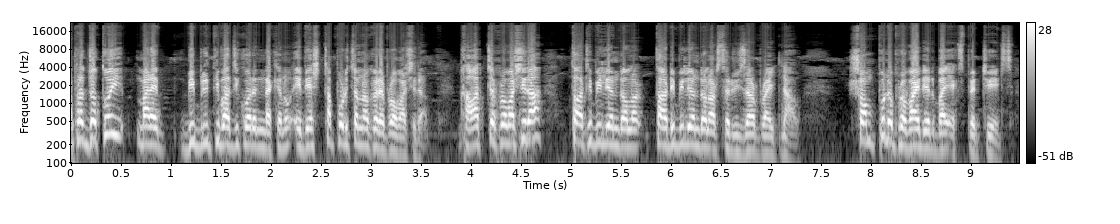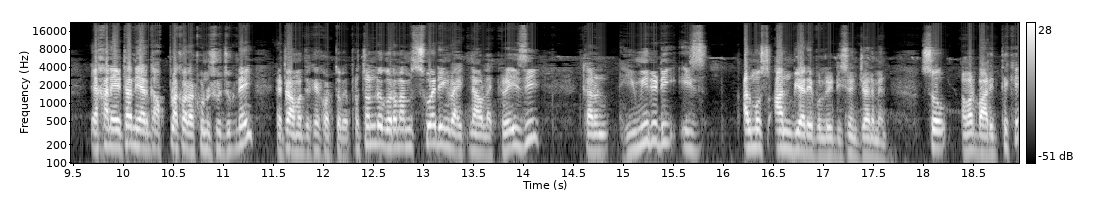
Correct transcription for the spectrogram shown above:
আপনারা যতই মানে বিবৃতিবাজি করেন না কেন, এই দেশটা পরিচালনা করে প্রবাসীরা। খাওয়াচ্ছে প্রবাসীরা thirty billion dollar thirty billion dollars reserve right now সম্পূর্ণ প্রোভাইডেড বাই এক্সপেক্টেটস এখানে এটা নিয়ে আর গাপলা করার কোনো সুযোগ নেই, এটা আমাদেরকে করতে হবে। প্রচণ্ড গরম আমি sweating right now like crazy কারণ humidity is almost unbearable ladies and gentleman so আমার বাড়ির থেকে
